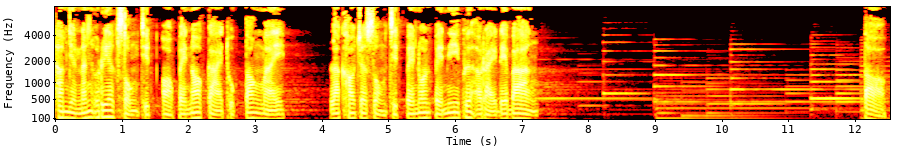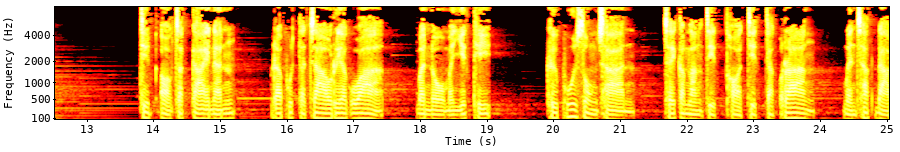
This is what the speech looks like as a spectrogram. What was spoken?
ทำอย่างนั้นเรียกส่งจิตออกไปนอกกายถูกต้องไหม และเขาจะส่งจิตไปโน่นไปนี่เพื่ออะไรได้บ้าง ตอบ จิตออกจากกายนั้น พระพุทธเจ้าเรียกว่า มโนมยิทธิ คือผู้ทรงฌานใช้กำลังจิตถอดจิตจากร่าง เหมือนชักดาบ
